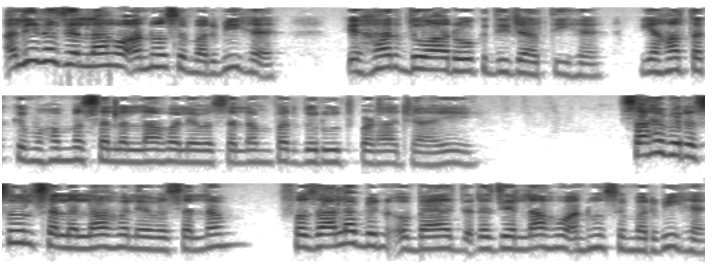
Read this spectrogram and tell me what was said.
علی رضی اللہ عنہ سے مربی ہے کہ ہر دعا روک دی جاتی ہے۔ یہاں تک کہ محمد صلی اللہ علیہ وسلم پر درود پڑھا جائے۔ صاحب رسول صلی اللہ علیہ وسلم فضالہ بن عبید رضی اللہ عنہ سے مربی ہے۔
